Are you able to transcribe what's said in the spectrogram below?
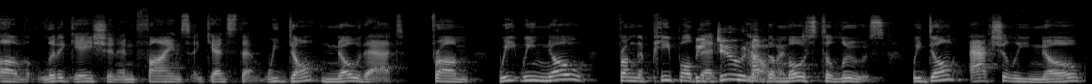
of litigation and fines against them. We don't know that from we we know from the people We that have the it. most to lose. We don't actually know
